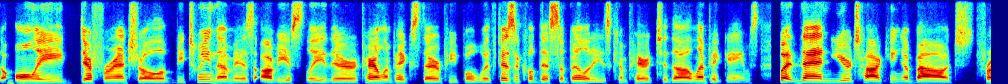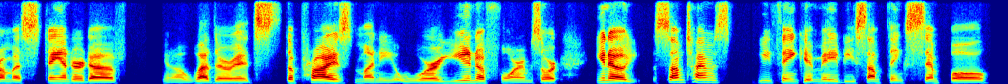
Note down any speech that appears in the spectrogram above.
The only differential between them is obviously they're Paralympics, they're people with physical disabilities compared to the Olympic Games. But then you're talking about from a standard of you know whether it's the prize money or uniforms or you know sometimes we think it may be something simple,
